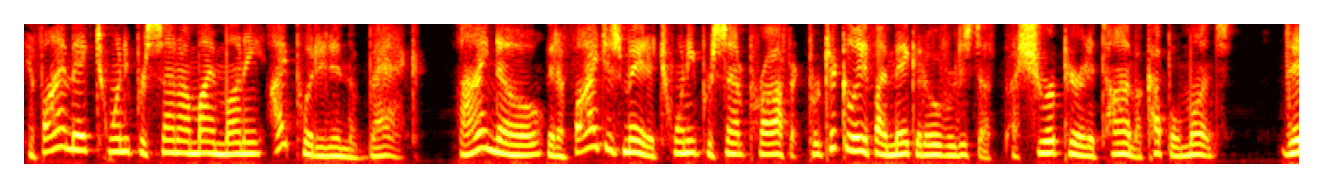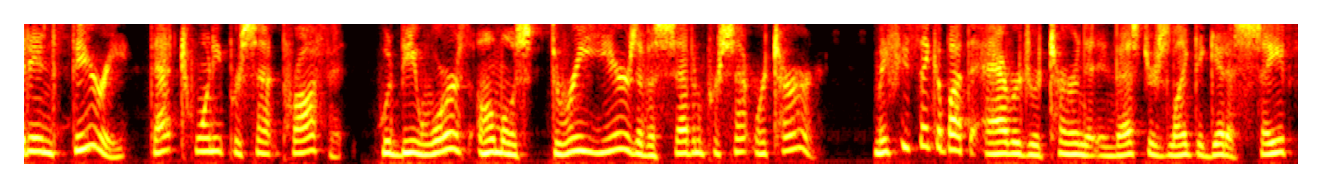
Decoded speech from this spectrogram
If I make 20% on my money, I put it in the bank. I know that if I just made a 20% profit, particularly if I make it over just a, a short period of time, a couple months, that in theory, that 20% profit would be worth almost three years of a 7% return. I mean, if you think about the average return that investors like to get a safe,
